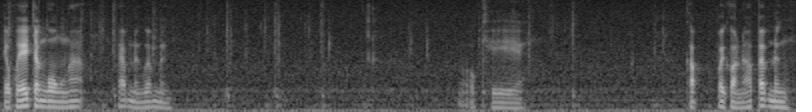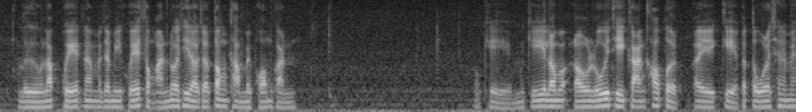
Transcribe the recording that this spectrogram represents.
เดี๋ยวเควสจะงงฮะแป๊บหนึ่งแป๊บหนึ่งโอเค กลับไปก่อนนะครับแป๊บหนึ่งลืมรับเควสนะ มันจะมีเควสสองอันด้วยที่เราจะต้องทำไปพร้อมกัน โอเค เมื่อกี้เราเรารู้วิธีการเข้าเปิดไอเกตประตูแล้วใช่ไหม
